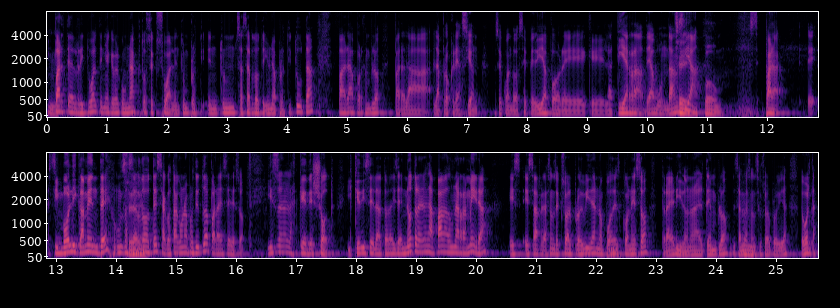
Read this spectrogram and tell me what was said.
y Mm. parte del ritual tenía que ver con un acto sexual entre un, entre un sacerdote y una prostituta para, por ejemplo, para la, la procreación. Sé, cuando se pedía por eh, que la tierra de Sí. abundancia, Boom. para eh, simbólicamente un Sí. sacerdote se acostaba con una prostituta para hacer eso. Y esas eran las que de shot. ¿Y qué dice la Torah? Dice, no traerás la paga de una ramera, es esa relación sexual prohibida, no podés Mm. con eso traer y donar al templo de esa relación sexual prohibida. De vuelta,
